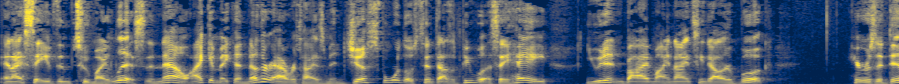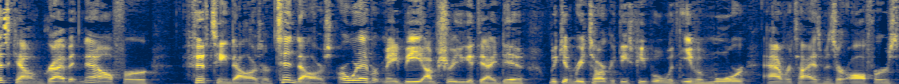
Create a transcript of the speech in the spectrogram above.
and I save them to my list. And now I can make another advertisement just for those 10,000 people that say, hey, you didn't buy my $19 book. Here's a discount. Grab it now for $15 or $10 or whatever it may be. I'm sure you get the idea. We can retarget these people with even more advertisements or offers,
